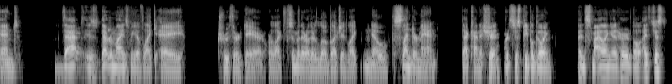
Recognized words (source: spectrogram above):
and that is that reminds me of like a Truth or Dare or like some of their other low budget like no Slender Man, that kind of shit Sure. where it's just people going and smiling at her. The whole, it's just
